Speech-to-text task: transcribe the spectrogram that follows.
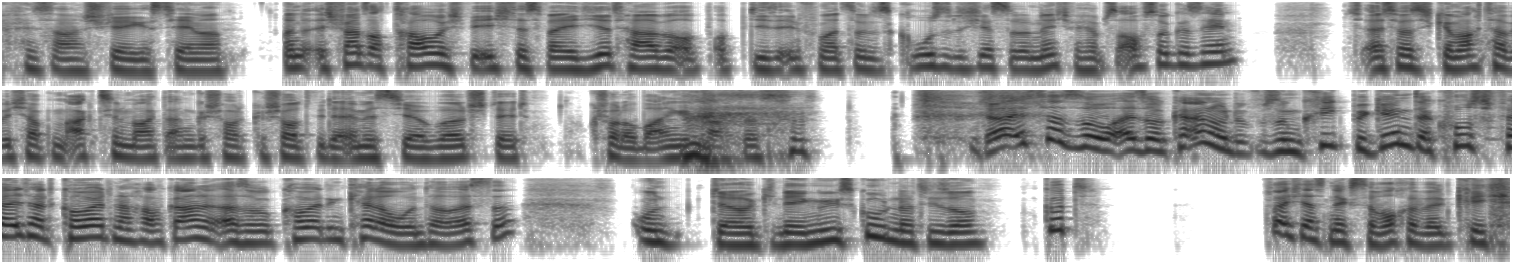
finde es auch ein schwieriges Thema. Und ich fand es auch traurig, wie ich das validiert habe, ob, ob diese Information jetzt gruselig ist oder nicht, weil ich habe es auch so gesehen. Das erste, was ich gemacht habe, ich habe einen Aktienmarkt angeschaut, geschaut, wie der MSCI World steht. Geschaut, ob er eingekauft ist. ja, ist das so. Also, keine Ahnung, so ein Krieg beginnt, der Kurs fällt halt komplett nach Afghanistan, also komplett in den Keller runter, weißt du? Und der ging es gut und die so, gut, vielleicht erst nächste Woche Weltkrieg.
